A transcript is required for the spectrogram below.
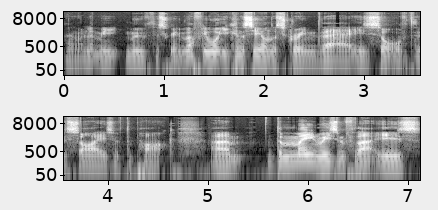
On, let me move the screen. Roughly what you can see on the screen there is sort of the size of the park. Um, the main reason for that is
